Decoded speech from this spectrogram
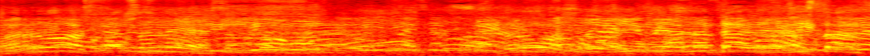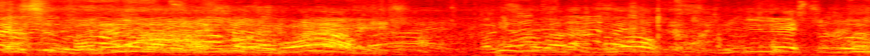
Хорош, пацаны! Хорош, уйди меня на дальнюю дистанцию! Понял? Отсюда, отошел! Не лезь чужой!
